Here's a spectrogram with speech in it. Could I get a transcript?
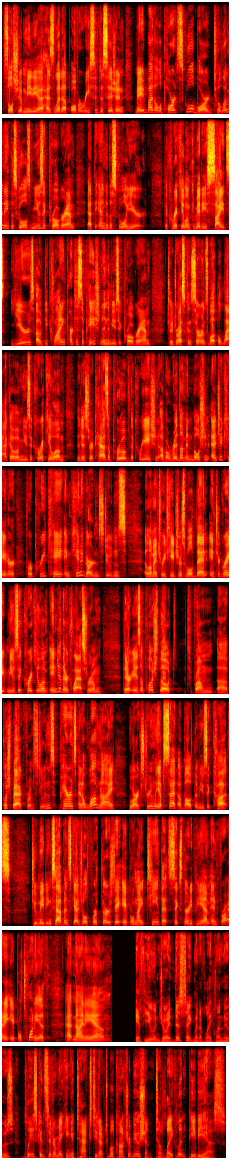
Social media has lit up over recent decision made by the LaPorte School Board to eliminate the school's music program at the end of the school year. The curriculum committee cites years of declining participation in the music program. To address concerns about the lack of a music curriculum, the district has approved the creation of a rhythm and motion educator for pre-K and kindergarten students. Elementary teachers will then integrate music curriculum into their classroom. There is a push, though, from uh, pushback from students, parents, and alumni who are extremely upset about the music cuts. Two meetings have been scheduled for Thursday, April 19th at 6.30 p.m. and Friday, April 20th at 9 a.m. If you enjoyed this segment of Lakeland News, please consider making a tax-deductible contribution to Lakeland PBS.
